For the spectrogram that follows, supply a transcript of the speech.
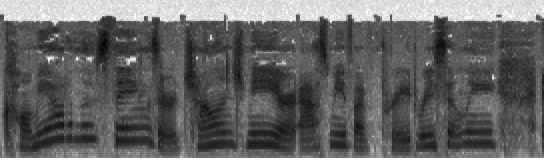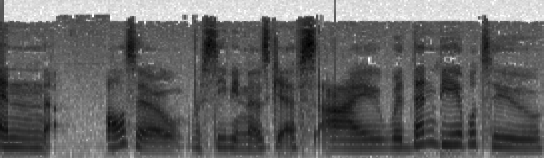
call me out on those things or challenge me or ask me if I've prayed recently. And also receiving those gifts, I would then be able to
